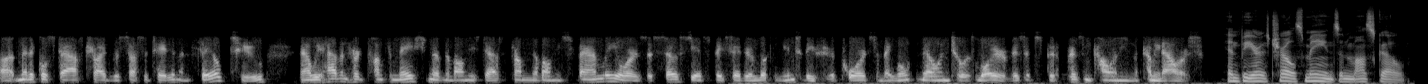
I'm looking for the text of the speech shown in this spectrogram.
Uh, medical staff tried to resuscitate him and failed to. Now, we haven't heard confirmation of Navalny's death from Navalny's family or his associates. They say they're looking into these reports and they won't know until his lawyer visits the prison colony in the coming hours. NPR's Charles Maynes in Moscow.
